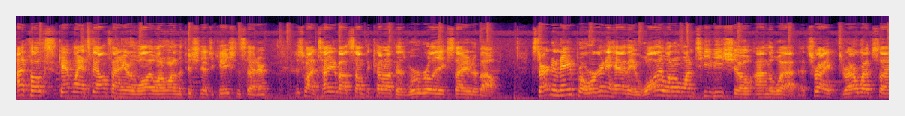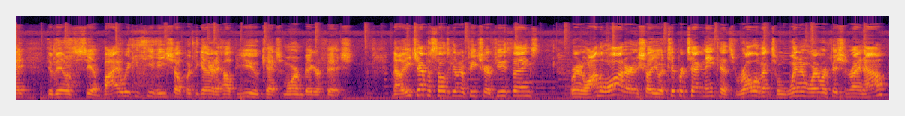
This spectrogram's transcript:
Hi folks, Captain Lance Valentine here with Walleye 101 in the Fishing Education Center. Just want to tell you about something coming up that we're really excited about. Starting in April, we're going to have a Walleye 101 TV show on the web. That's right, through our website, you'll be able to see a bi-weekly TV show put together to help you catch more and bigger fish. Now each episode is going to feature a few things. We're going to go on the water and show you a tipper technique that's relevant to when and where we're fishing right now.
